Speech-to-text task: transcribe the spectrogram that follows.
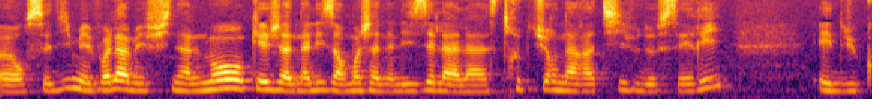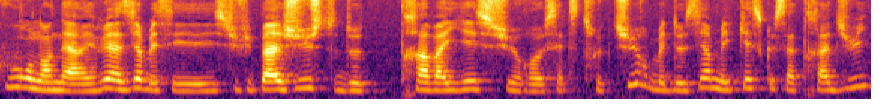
on s'est dit mais voilà, mais finalement, ok, j'analyse. Alors moi, j'analysais la, la, structure narrative de séries. Et du coup, on en est arrivé à se dire, mais il suffit pas juste de travailler sur euh, cette structure, mais de se dire, mais qu'est-ce que ça traduit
